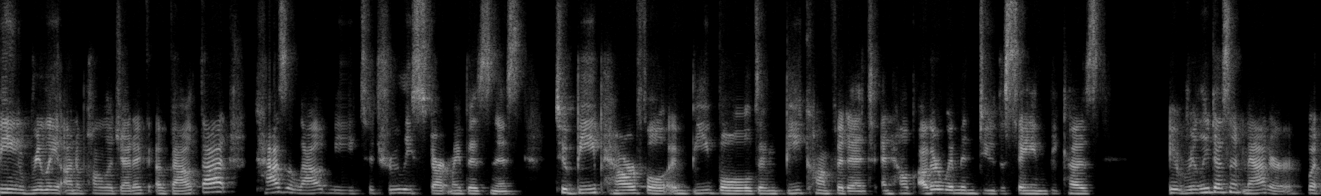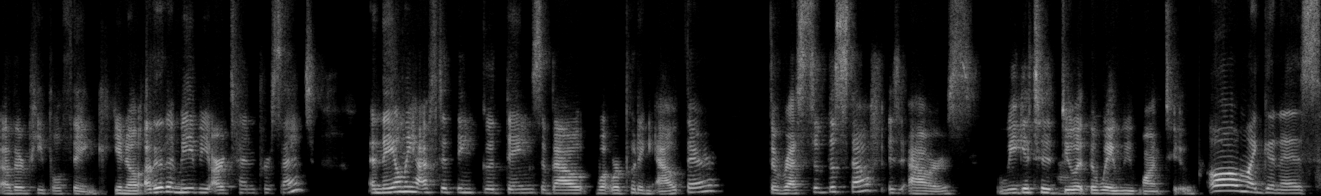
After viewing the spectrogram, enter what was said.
being really unapologetic about that has allowed me to truly start my business to be powerful and be bold and be confident and help other women do the same because it really doesn't matter what other people think, you know, other than maybe our 10%. And they only have to think good things about what we're putting out there. The rest of the stuff is ours. We get to do it the way we want to. Oh my goodness.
